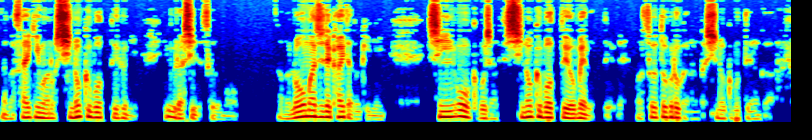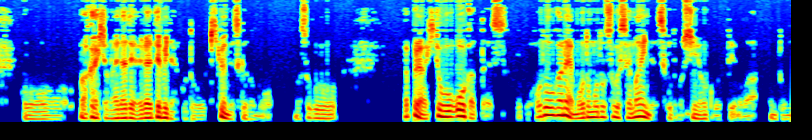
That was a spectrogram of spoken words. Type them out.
なんか最近はあの、新久保っていうふうに言うらしいですけども、あの、ローマ字で書いたときに、新大久保じゃなくて、新久保って読めるっていうね、まあ、そういうところがなんか新久保ってなんか、こう、若い人の間でやられてるみたいなことを聞くんですけども、まあ、そこ、やっぱり人多かったです。歩道がね、もともとすごい狭いんですけども、新大久保っていうのは、本当に。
